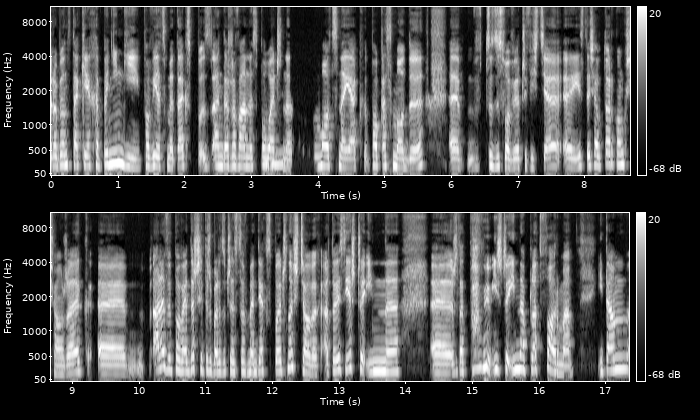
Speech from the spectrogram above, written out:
robiąc takie happeningi, powiedzmy tak, zaangażowane społeczne, mm mocne jak pokaz mody, e, w cudzysłowie oczywiście. E, jesteś autorką książek, e, ale wypowiadasz się też bardzo często w mediach społecznościowych, a to jest jeszcze inny, że tak powiem, jeszcze inna platforma. I tam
